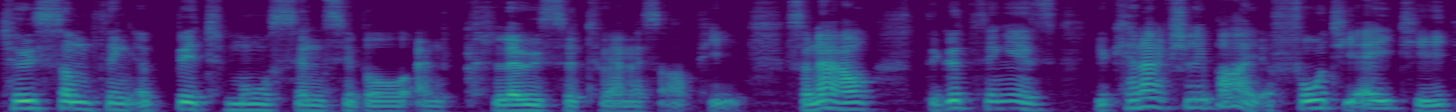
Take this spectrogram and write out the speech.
to something a bit more sensible and closer to MSRP. So now the good thing is you can actually buy a 4080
